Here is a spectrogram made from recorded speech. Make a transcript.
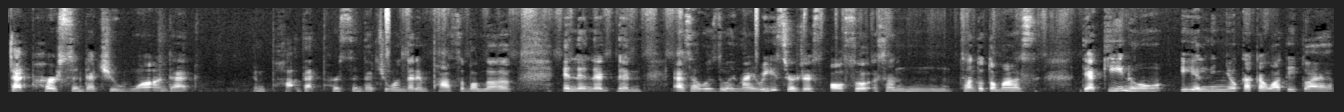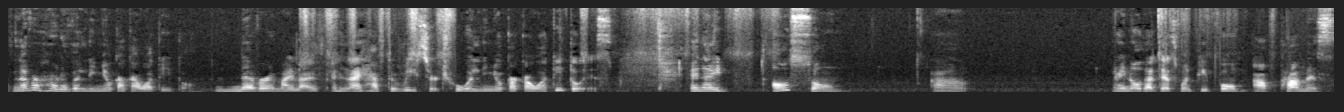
that person that you want, that impo- that person that you want, that impossible love. And then, then as I was doing my research, there's also San, Santo Tomás de Aquino y el Niño Cacahuatito. I have never heard of el Niño Cacahuatito, never in my life, and I have to research who el Niño Cacahuatito is. And I also uh, I know that that's when people uh, promise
